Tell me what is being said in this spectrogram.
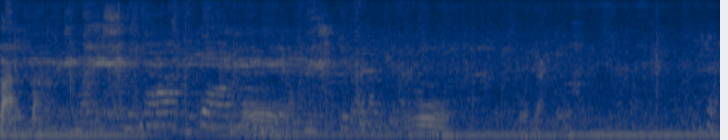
ปลาปลาโอ้โอ้ตัวใหญ่โ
